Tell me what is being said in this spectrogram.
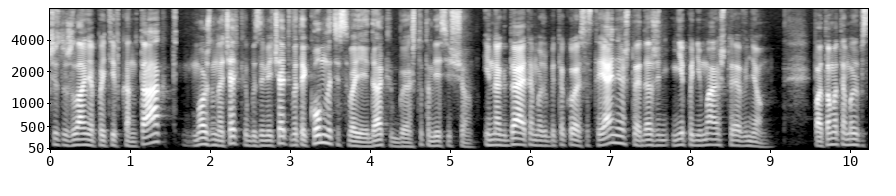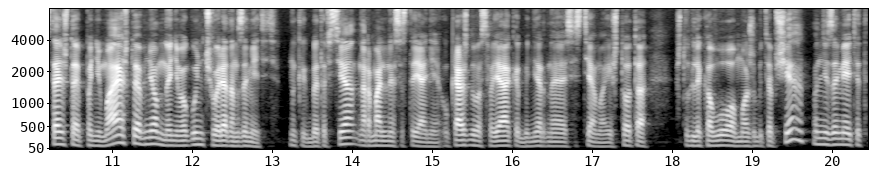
чувствую желание пойти в контакт, можно начать как бы замечать в этой комнате своей, да, как бы, что там есть еще. Иногда это может быть такое состояние, что я даже не понимаю, что я в нем. Потом это может представить, что я понимаю, что я в нем, но не могу ничего рядом заметить. Ну, как бы это все нормальные состояния. У каждого своя как бы нервная система. И что-то, что для кого, может быть, вообще он не заметит,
